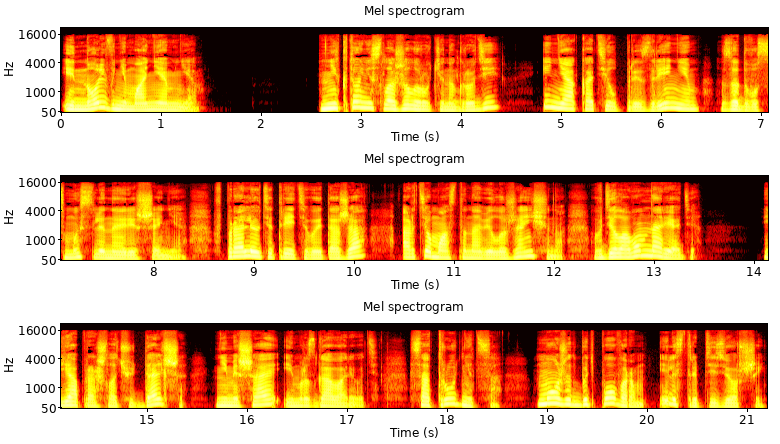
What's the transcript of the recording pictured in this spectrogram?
и ноль внимания мне. Никто не сложил руки на груди и не окатил презрением за двусмысленное решение. В пролете третьего этажа Артема остановила женщина в деловом наряде. Я прошла чуть дальше, не мешая им разговаривать. Сотрудница может быть поваром или стриптизершей,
